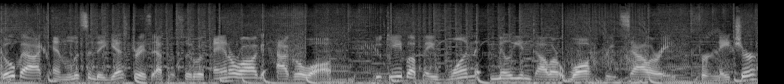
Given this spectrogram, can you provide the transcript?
go back and listen to yesterday's episode with Anurag Agrawal. He gave up a $1 million Wall Street salary for nature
